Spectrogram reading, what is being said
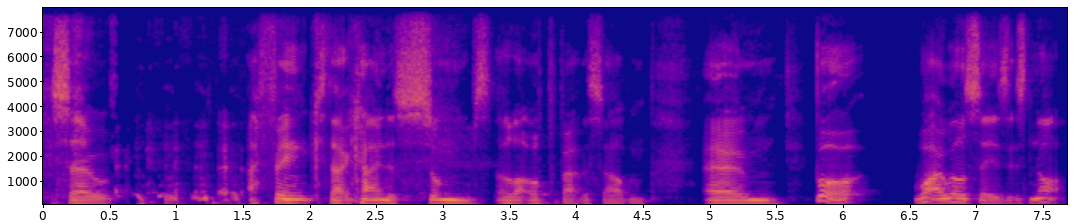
so I think that kind of sums a lot up about this album. Um, but what I will say is, it's not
